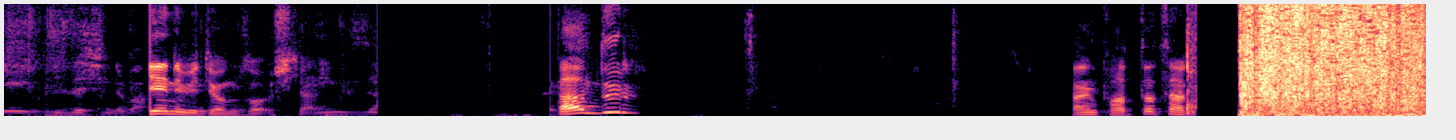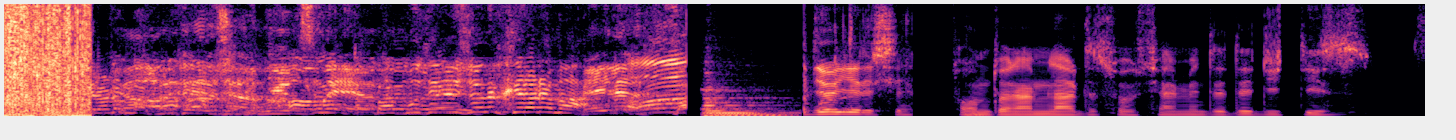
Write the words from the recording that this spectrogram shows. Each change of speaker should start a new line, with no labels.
İzle şimdi bak.
Yeni videomuza hoş
En
geldin.
güzel.
Lan dur. Ben patlatar.
Bak bu televizyonu kırarım ha.
Video girişi. Son dönemlerde sosyal medyada ciddi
